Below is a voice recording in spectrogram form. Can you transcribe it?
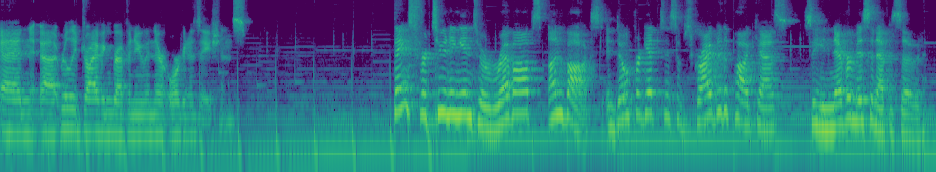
and uh, really driving revenue in their organizations. Thanks for tuning in to RevOps Unboxed. And don't forget to subscribe to the podcast so you never miss an episode.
